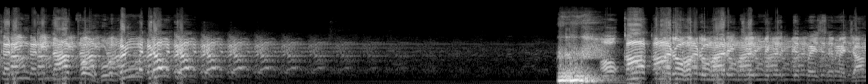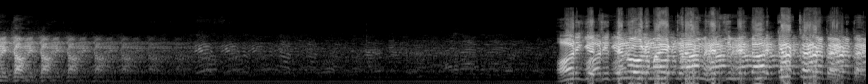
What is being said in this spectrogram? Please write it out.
करीम की नाक को हुड़दंग मचाओगे औकात में रहो तुम्हारी जेब में कितने पैसे में जानता हूँ? और ये जितने कराम है, जिम्मेदार क्या कर बैठ कर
